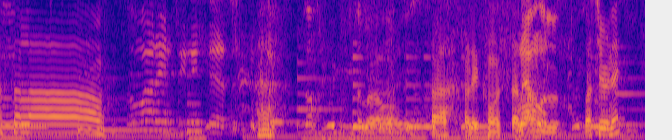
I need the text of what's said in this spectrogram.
আসসালাম তোমার এন্ট্রি নিষেধ আসসালামু আলাইকুম আসসালাম What's your name?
